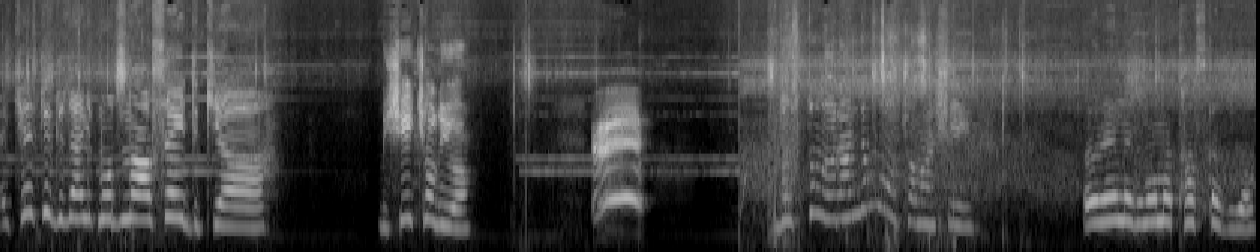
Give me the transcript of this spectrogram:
e, keşke güzellik modunu alsaydık ya. Bir şey çalıyor. Dostum öğrendin mi o çalan şeyi? Öğrenemedim ama tas kazıyorum.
